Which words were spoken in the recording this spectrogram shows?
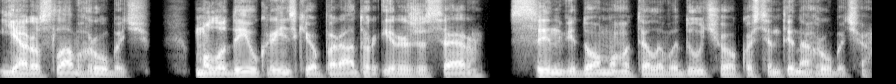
Ярослав Грубич, молодий український оператор і режисер, син відомого телеведучого Костянтина Грубича.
